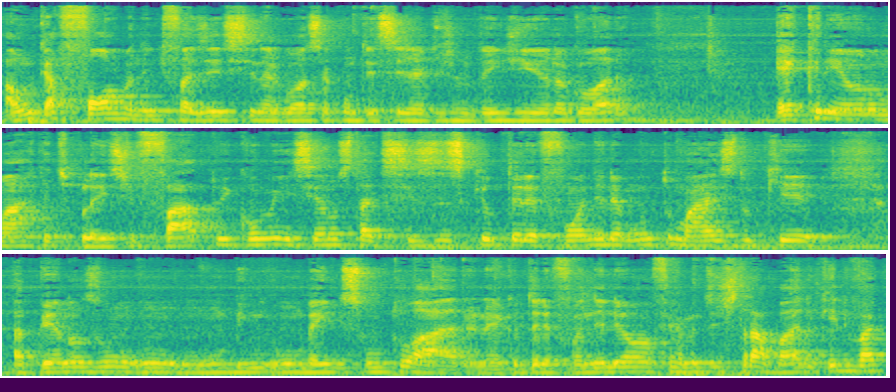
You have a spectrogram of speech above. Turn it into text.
a única forma de fazer esse negócio acontecer, já que a gente não tem dinheiro agora, é criando um marketplace de fato e convencendo os taxistas que o telefone ele é muito mais do que apenas um, um, um bem de suntuário, né? Que o telefone ele é uma ferramenta de trabalho que ele vai,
